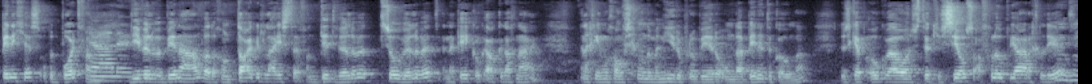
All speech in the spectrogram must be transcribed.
pinnetjes op het bord van ja, die willen we binnenhalen. We hadden gewoon targetlijsten van dit willen we, zo willen we het. En daar keek ik ook elke dag naar. En dan gingen we gewoon verschillende manieren proberen om daar binnen te komen. Dus ik heb ook wel een stukje sales afgelopen jaren geleerd. Mhm.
